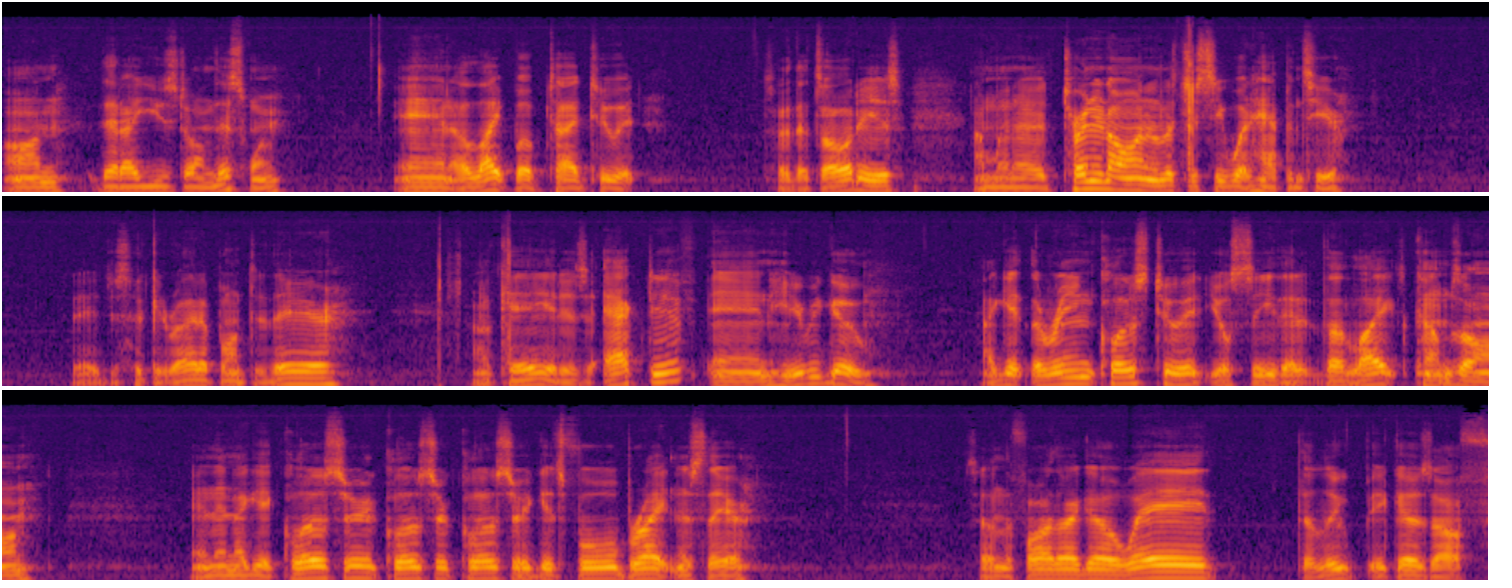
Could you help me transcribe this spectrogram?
on that I used on this one and a light bulb tied to it. So that's all it is. I'm gonna turn it on and let you see what happens here. Okay, just hook it right up onto there. Okay it is active and here we go. I get the ring close to it. You'll see that the light comes on and then I get closer closer closer. It gets full brightness there so the farther I go away, the loop, it goes off.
